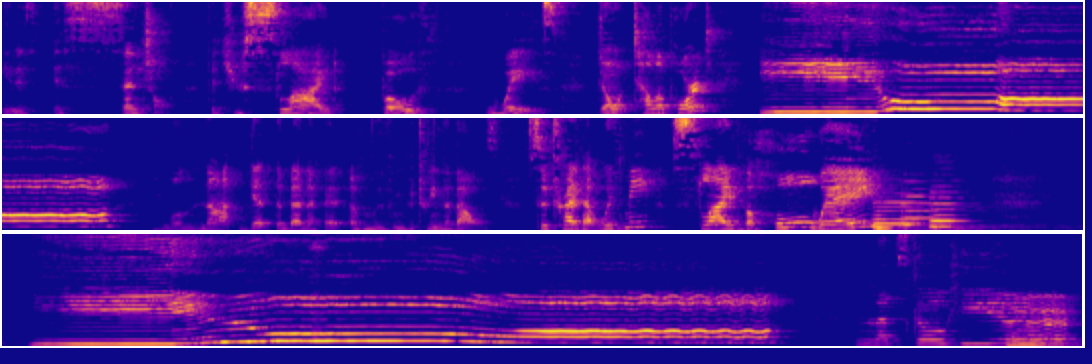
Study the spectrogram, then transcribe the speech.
it is essential that you slide both ways. Don't teleport. You will not get the benefit of moving between the vowels. So try that with me. Slide the whole way. Go here.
